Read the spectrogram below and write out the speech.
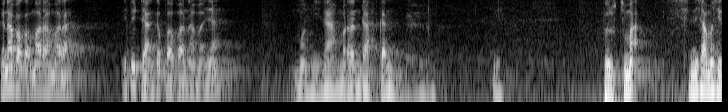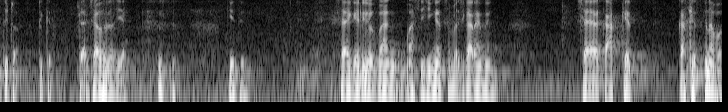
Kenapa kok marah-marah? Itu dianggap apa namanya? Menghina merendahkan. Ya. cuma sini sama situ dok. Deket. Tidak jauh dok ya. Gitu saya kira masih ingat sampai sekarang itu. Saya kaget. Kaget kenapa?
